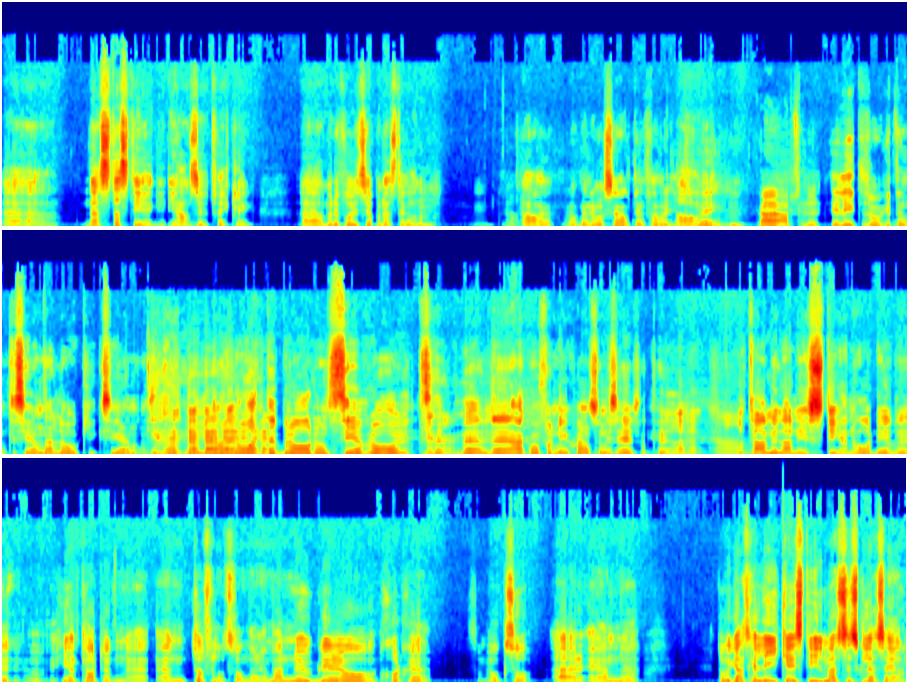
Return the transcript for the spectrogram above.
eh, nästa steg i hans utveckling. Eh, men det får vi se på nästa gala. Mm. Ja, ja. Robin Roos är alltid en favorit Ja. för mig. ja, ja, absolut. Det är lite tråkigt att inte se de där low kicks igen. Alltså, de, de låter bra, de ser bra ut. Men eh, han kommer få en ny chans som ni säger. Så att, eh, Ja. Och Tamilan är stenhård. Det är helt klart en, en tuff motståndare. Men nu blir det Jorge, som också är en... eh, De är ganska lika i stilmässigt skulle jag säga.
